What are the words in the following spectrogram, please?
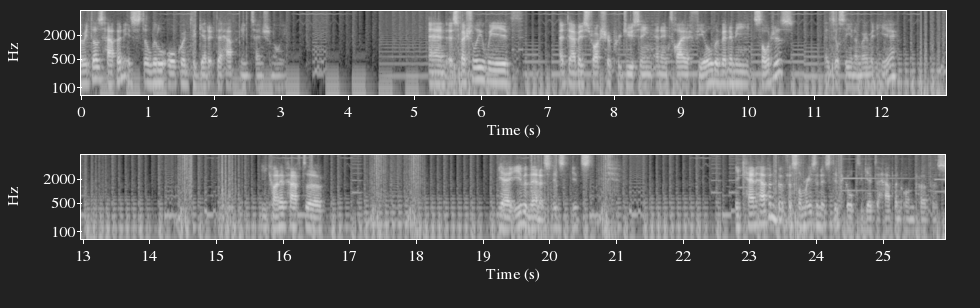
So it does happen, it's just a little awkward to get it to happen intentionally. And especially with a damage structure producing an entire field of enemy soldiers, as you'll see in a moment here. You kind of have to... Yeah, even then, it's, it's, it's... It can happen, but for some reason it's difficult to get to happen on purpose.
